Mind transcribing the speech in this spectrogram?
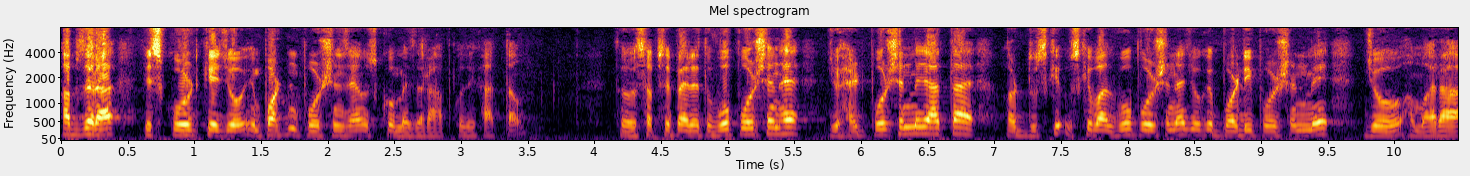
اب ذرا اس کوڈ کے جو امپورٹنٹ پورشنز ہیں، اس کو میں ذرا آپ کو دکھاتا ہوں۔ تو سب سے پہلے تو وہ پورشن ہے جو ہیڈ پورشن میں جاتا ہے، اور دوسرے اس کے بعد وہ پورشن ہے جو کہ باڈی پورشن میں جو ہمارا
